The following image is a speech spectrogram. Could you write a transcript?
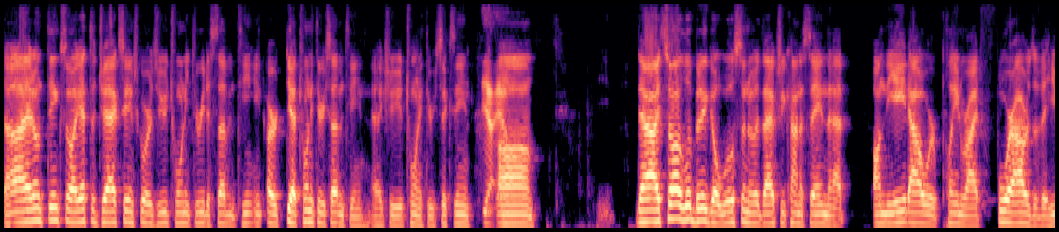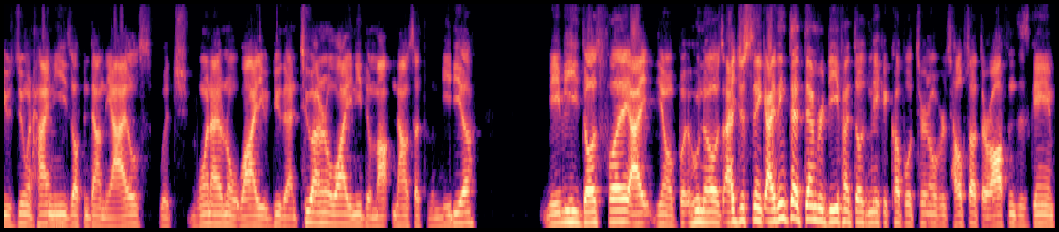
I don't think so. I got the Jack same score as you, 23 to 17, or yeah, 23 17, actually, 23 16. Yeah. yeah. Um, yeah, I saw a little bit ago. Wilson was actually kind of saying that on the eight hour plane ride, four hours of it, he was doing high knees up and down the aisles, which one, I don't know why you do that. And two, I don't know why you need to announce that to the media. Maybe he does play. I, you know, but who knows? I just think, I think that Denver defense does make a couple of turnovers, helps out their offense this game.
